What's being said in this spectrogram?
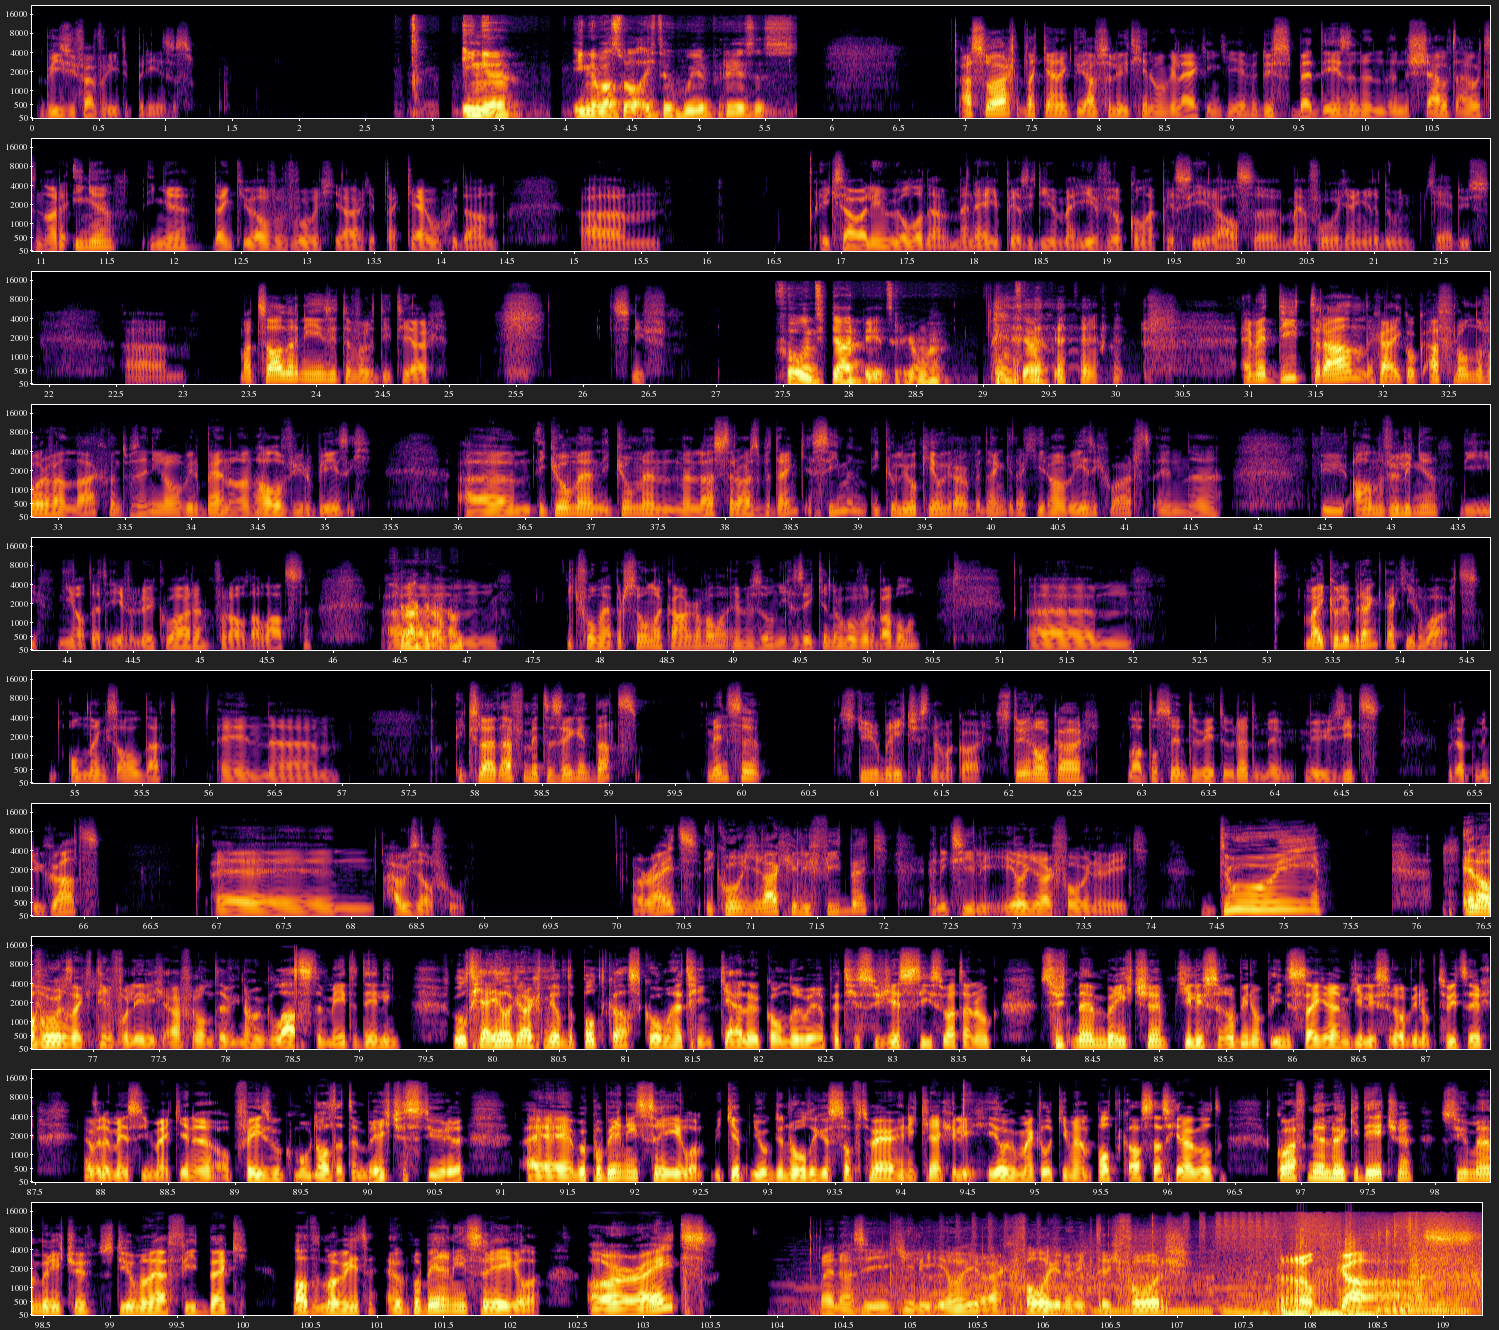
Wie is uw favoriete prezes? Inge. Inge was wel echt een goede prezes. Dat is waar, daar kan ik u absoluut geen ongelijk in geven. Dus bij deze een, een shout-out naar Inge. Inge, dankjewel voor vorig jaar. Je hebt dat keihard gedaan. Um, ik zou alleen willen dat mijn eigen presidium mij evenveel kon appreciëren als uh, mijn voorganger doen. Jij dus. Um, maar het zal er niet in zitten voor dit jaar. Snif. Volgend jaar beter, jongen. Volgend jaar beter. en met die traan ga ik ook afronden voor vandaag, want we zijn hier alweer bijna een half uur bezig. Um, ik wil, mijn, ik wil mijn, mijn luisteraars bedanken. Simon, ik wil u ook heel graag bedanken dat je hier aanwezig waart. En uh, uw aanvullingen, die niet altijd even leuk waren, vooral dat laatste. Graag gedaan. Um, ik voel mij persoonlijk aangevallen en we zullen hier zeker nog over babbelen. Um, maar ik wil u bedanken dat je hier waart, ondanks al dat. En ik sluit af met te zeggen dat mensen, stuur berichtjes naar elkaar. Steun elkaar. Laat docenten weten hoe dat met, met u zit, hoe dat met u gaat. En hou jezelf goed. Alright, ik hoor graag jullie feedback en ik zie jullie heel graag volgende week. Doei! En alvorens ik het hier volledig afrond, heb ik nog een laatste mededeling. Wilt jij heel graag mee op de podcast komen? Het je een leuk onderwerp? Het je suggesties? Wat dan ook? Stuur mij een berichtje. Gillis Robin op Instagram, Gillis Robin op Twitter. En voor de mensen die mij kennen, op Facebook mogen altijd een berichtje sturen. Eh, we proberen iets te regelen. Ik heb nu ook de nodige software en ik krijg jullie heel gemakkelijk in mijn podcast als je dat wilt. Kom even met een leuk ideetje, stuur me een berichtje, stuur me wat feedback. Laat het maar weten en we proberen iets te regelen. Alright? En dan zie ik jullie heel graag volgende week terug voor Rockcast.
